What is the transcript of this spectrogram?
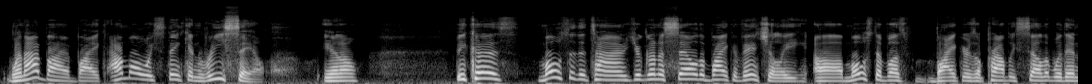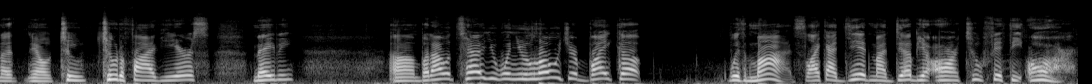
when I buy a bike, I'm always thinking resale, you know because most of the times you're going to sell the bike eventually. Uh, most of us bikers will probably sell it within a you know two two to five years maybe. Um, but i will tell you when you load your bike up with mods like i did my wr250r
